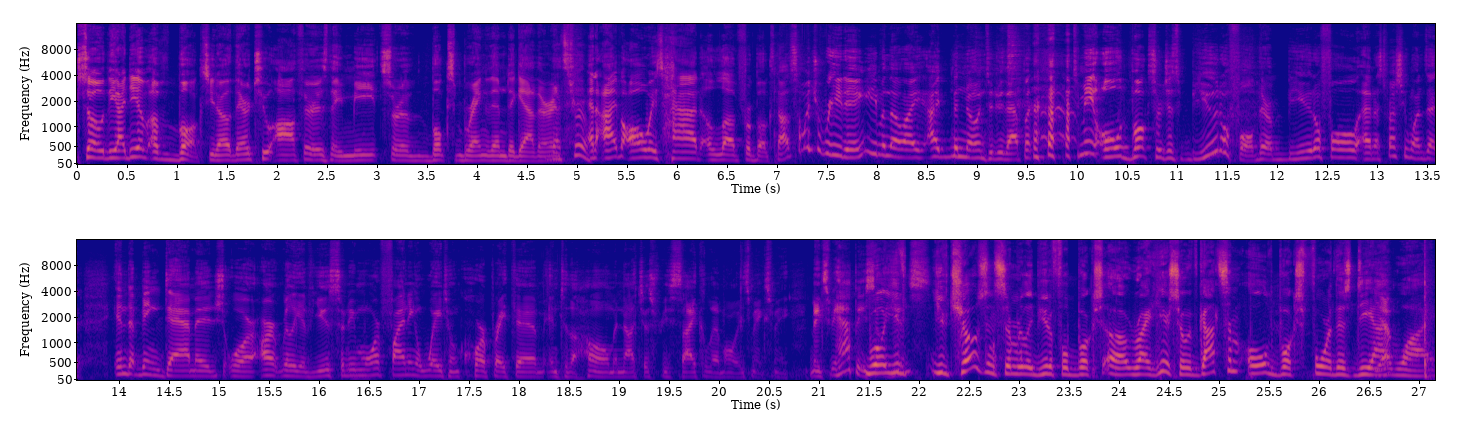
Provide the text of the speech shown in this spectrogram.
So the idea of, of books, you know, they're two authors, they meet, sort of books bring them together. And- That's true. And I've always had a love for books. Not so much reading, even though I, I've been known to do that, but to me, old books are just beautiful. They're beautiful, and especially ones that end up being damaged or aren't really of use anymore. Finding a way to incorporate them into the home and not just recycle them always makes me makes me happy. So Well, you've it's- you've chosen some really beautiful books uh, right here. So we've got some old books for this DIY why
